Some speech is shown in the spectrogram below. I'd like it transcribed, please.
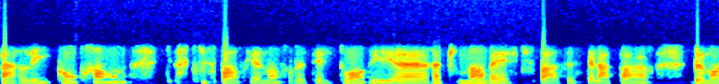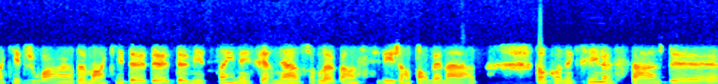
parler, comprendre ce qui se passe réellement sur le territoire. Et euh, rapidement, ben, ce qui se passait, c'était la peur de manquer de joueurs, de manquer de, de, de médecins, d'infirmières sur le banc si les gens tombaient malades. Donc, on a créé le stage de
